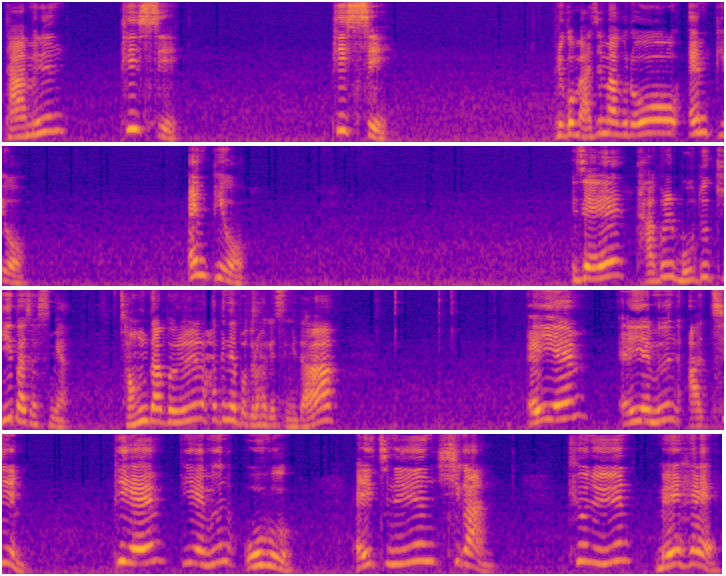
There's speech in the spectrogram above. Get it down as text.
다음은 PC. PC. 그리고 마지막으로 MPO. MPO. 이제 답을 모두 기입하셨으면 정답을 확인해 보도록 하겠습니다. AM, AM은 아침, PM, PM은 오후, H는 시간, Q는 매해,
